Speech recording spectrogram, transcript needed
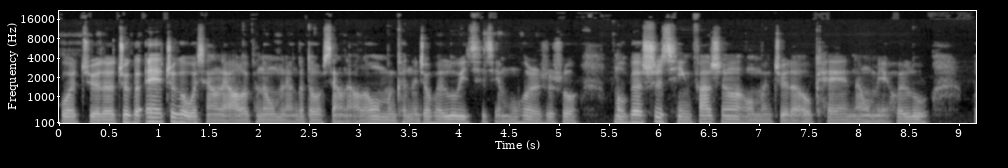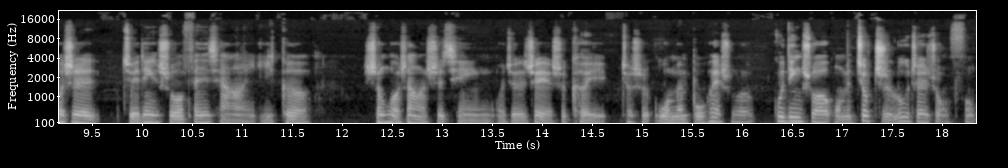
我觉得这个，哎，这个我想聊了，可能我们两个都想聊了，我们可能就会录一期节目，或者是说某个事情发生了，我们觉得 OK，那我们也会录，或是决定说分享一个生活上的事情，我觉得这也是可以，就是我们不会说固定说我们就只录这种风，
